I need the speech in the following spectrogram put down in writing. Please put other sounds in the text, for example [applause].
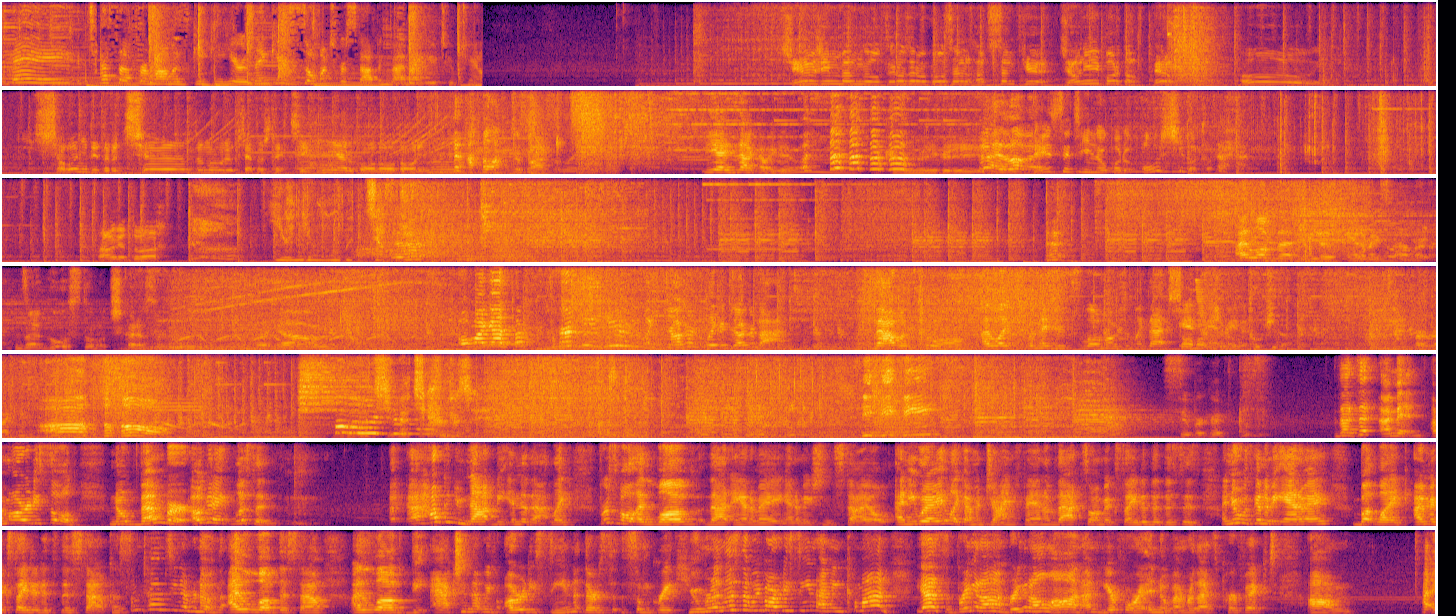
Hey, Tessa from Mama's Geeky here. Thank you so much for stopping by my YouTube channel. 囚人番号0053839ジョニー・ボルト出ろおーいシャバに出てるちゃんと能力者として責任ある行動をとります [laughs] I'll act responsibly. Yeah, he's not going to. グリグリ I love it. 伝説に残る大仕事だターゲットはユニオン・オブ・ジャスティ I love that this anime style. by the way. ザ・ゴーストの力さ There it goes. Oh my god, the [laughs] first is huge. It's like jugger, like a juggernaut. that was cool. I like when they do slow motion like that and animated. Time for a reckoning. Oh! oh. [laughs] Super good. That's it. I'm in. I'm already sold. November. Okay, listen. Uh, How can you not be into that? Like, first of all, I love that anime animation style anyway. Like, I'm a giant fan of that. So I'm excited that this is. I knew it was going to be anime, but like, I'm excited it's this style because sometimes you never know. I love this style. I love the action that we've already seen. There's some great humor in this that we've already seen. I mean, come on. Yes, bring it on. Bring it all on. I'm here for it in November. That's perfect. Um,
